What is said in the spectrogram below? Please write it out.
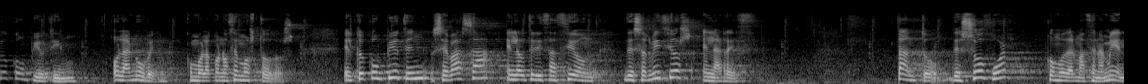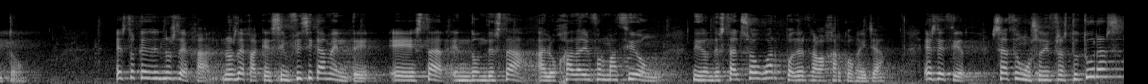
co-computing, o la nube, como la conocemos todos. El co-computing se basa en la utilización de servicios en la red, tanto de software como de almacenamiento. ¿Esto qué nos deja? Nos deja que sin físicamente eh, estar en donde está alojada la información ni donde está el software, poder trabajar con ella. Es decir, se hace un uso de infraestructuras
